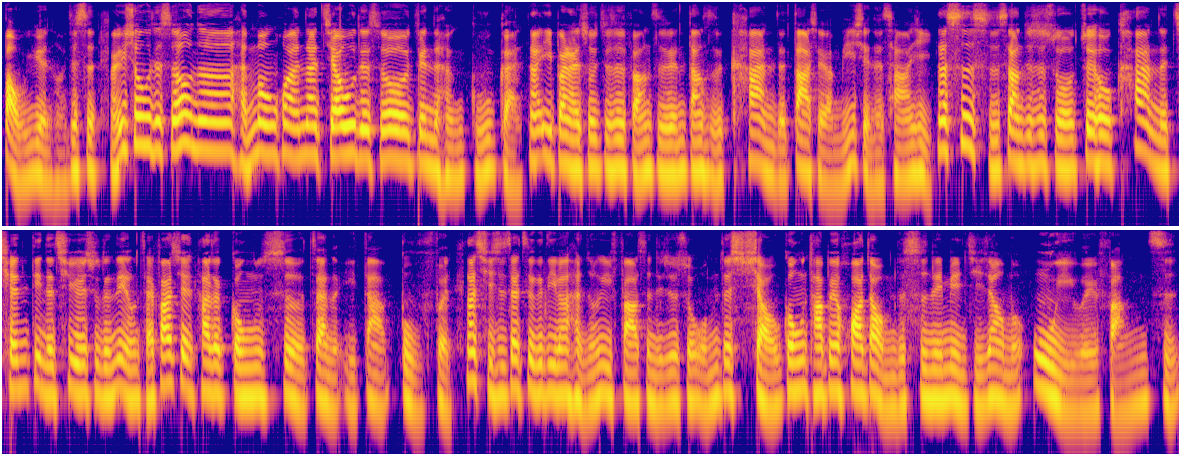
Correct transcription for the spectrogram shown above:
抱怨哈，就是买预售屋的时候呢很梦幻，那交屋的时候变得很骨感。那一般来说就是房子跟当时看的大小有明显的差异。那事实上就是说，最后看了签订的契约书的内容，才发现它的公设占了一大部分。那其实在这个地方很容易发生的就是说，我们的小工它被划到我们的室内面积，让我们误以为房子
